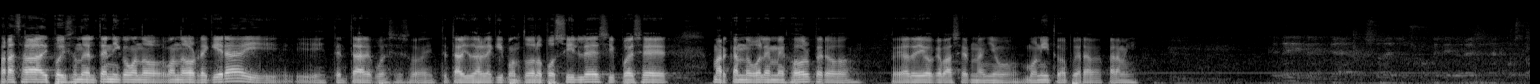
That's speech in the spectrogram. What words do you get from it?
para estar a la disposición del técnico cuando, cuando lo requiera y, y, intentar, pues eso, intentar ayudar al equipo en todo lo posible. Si puede ser marcando goles mejor, pero pero ya te digo que va a ser un año bonito para, para mí. ¿Qué te diferencia resto de tus competidores en el puesto?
